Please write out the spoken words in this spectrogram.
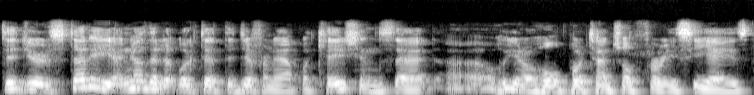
Did your study? I know that it looked at the different applications that uh, you know hold potential for ECAs,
